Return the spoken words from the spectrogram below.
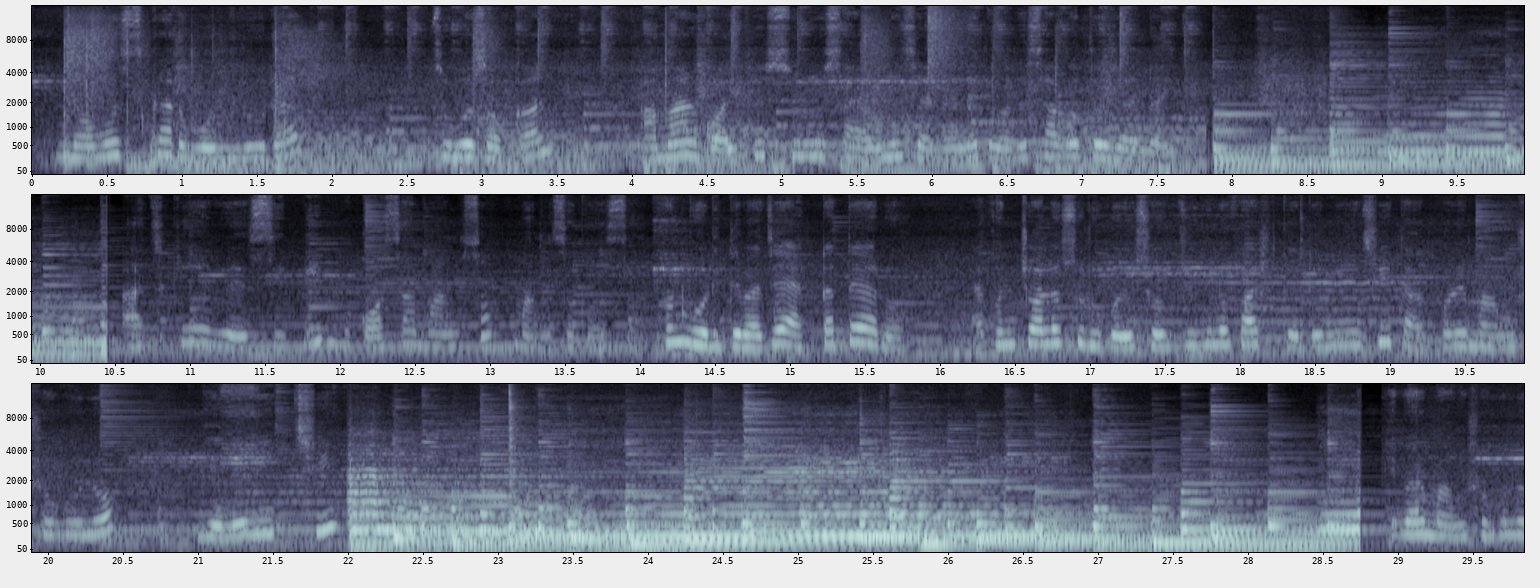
নমস্কার বন্ধুরা, শুভ সকাল। আমার গল্পের শুরু সায়নী চ্যানেলে তোমাদের স্বাগত জানাই। আজকের রেসিপি কষা মাংস মাংস কষা। এখন ঘড়িতে বাজে একটা তেরো। এখন চলো শুরু করি। সবজিগুলো ফার্স্ট কেটে নিয়েছি, তারপরে মাংসগুলো ঢেলে নিচ্ছি। এবার মাংসগুলো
